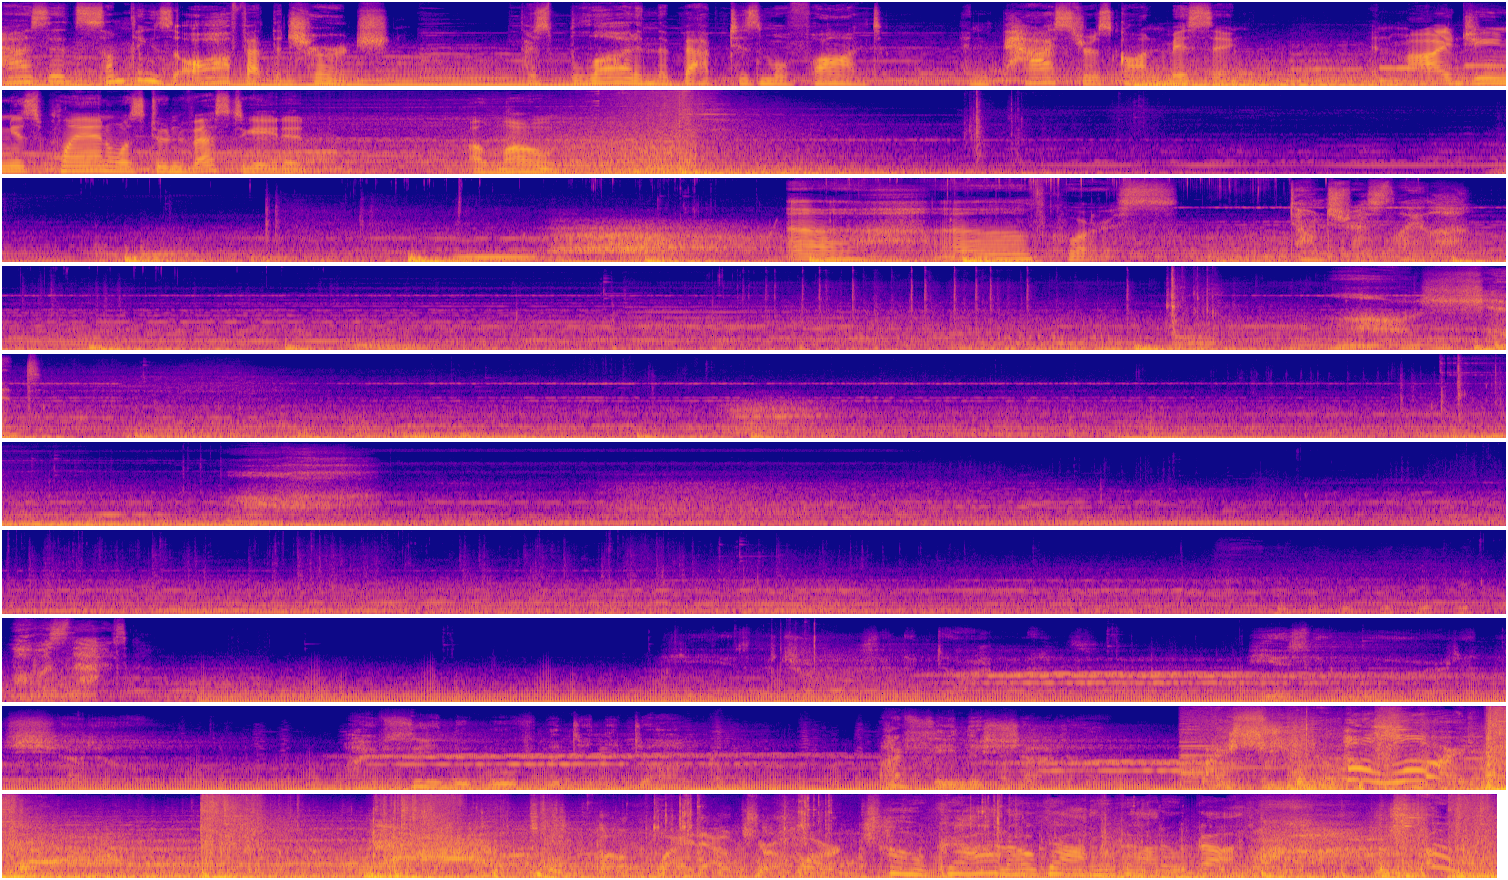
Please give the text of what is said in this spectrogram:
has it something's off at the church. There's blood in the baptismal font, and pastor's gone missing. And my genius plan was to investigate it. Alone. Uh, of course. Don't stress, Layla. Seen the movement in the dark. I've seen the shadow. I see you. Oh, Lord! I'll bite out your heart. Oh god, oh god, oh god, oh god. Oh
